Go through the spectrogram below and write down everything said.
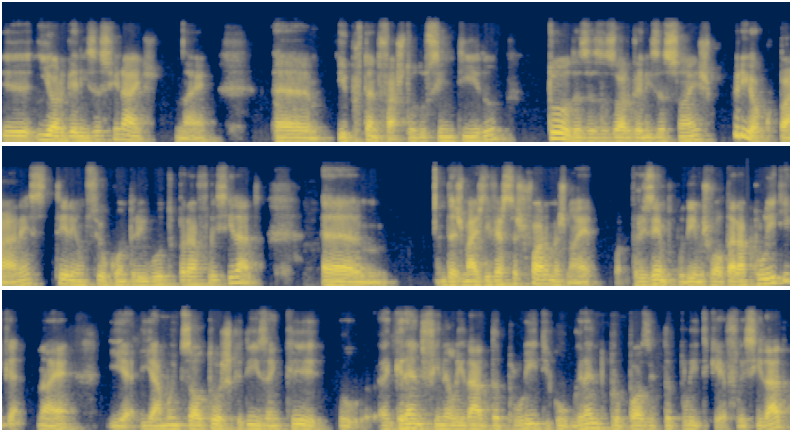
eh, e organizacionais, não é? Ah, e, portanto, faz todo o sentido todas as organizações preocuparem-se terem o seu contributo para a felicidade. Ahm, das mais diversas formas, não é? Por exemplo, podíamos voltar à política, não é? E, e há muitos autores que dizem que a grande finalidade da política, o grande propósito da política é a felicidade,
